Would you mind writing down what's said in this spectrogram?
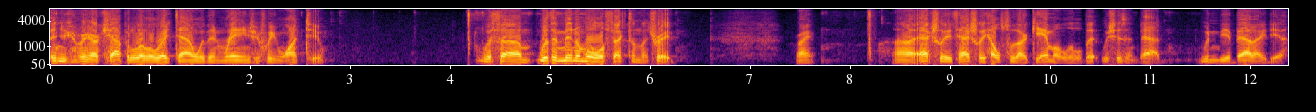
And you can bring our capital level right down within range if we want to, with um, with a minimal effect on the trade, right? Uh, actually, it actually helps with our gamma a little bit, which isn't bad. Wouldn't be a bad idea.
